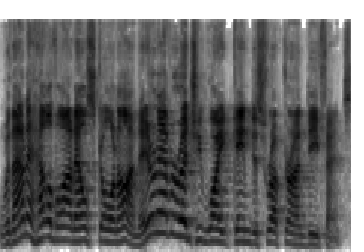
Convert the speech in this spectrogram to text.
without a hell of a lot else going on, they don't have a Reggie White game disruptor on defense.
